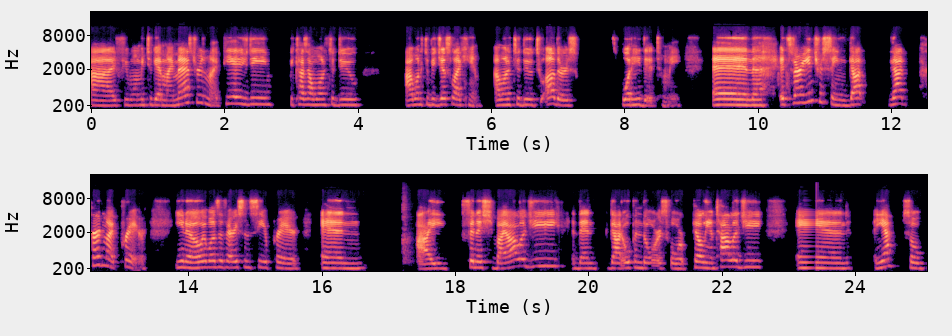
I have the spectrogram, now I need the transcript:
Uh, if you want me to get my master's, my PhD, because I wanted to do, I wanted to be just like him. I wanted to do to others what he did to me. And it's very interesting. God, God heard my prayer. You know it was a very sincere prayer. And i finished biology and then got open doors for paleontology. And yeah so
